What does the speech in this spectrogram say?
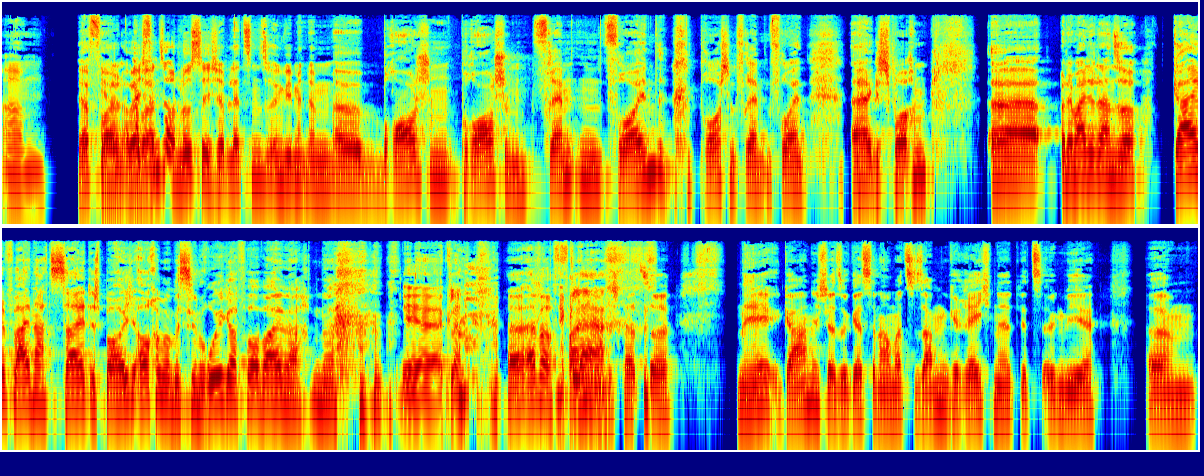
Ähm, ja, voll. Ja, aber, aber, ich finde es auch lustig. Ich habe letztens irgendwie mit einem äh, Branchen, branchenfremden Freund, branchenfremden Freund äh, gesprochen. Äh, und er meinte dann so, geil, Weihnachtszeit ist bei euch auch immer ein bisschen ruhiger vor Weihnachten. Ne? Ja, ja, klar. äh, einfach ja, klar. So, nee, gar nicht. Also gestern auch mal zusammengerechnet, jetzt irgendwie ähm,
